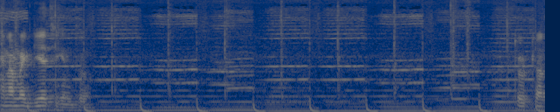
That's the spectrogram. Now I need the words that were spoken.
এখানে আমরা গিয়েছি কিন্তু। Total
